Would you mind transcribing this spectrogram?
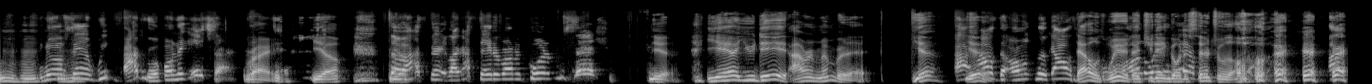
Mm-hmm, You know what I'm saying? We I grew up on the east side. Right. Yeah. So yeah. I stayed like I stayed around the corner from Central. Yeah. Yeah, you did. I remember that. Yeah. I, yeah. I was the only look. I was that was weird that you didn't go to Weber. Central though. I,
